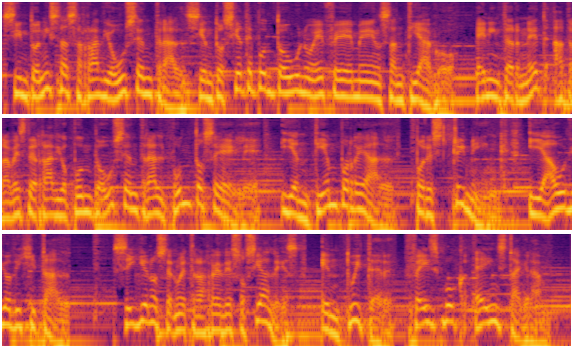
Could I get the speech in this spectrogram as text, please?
Sintonizas Radio U Central 107.1 FM en Santiago, en internet a través de radio.ucentral.cl y en tiempo real por streaming y audio digital. Síguenos en nuestras redes sociales, en Twitter, Facebook e Instagram,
